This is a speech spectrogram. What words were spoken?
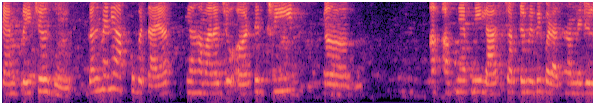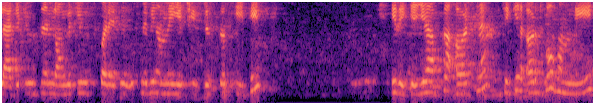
टेम्परेचर जोन्स कल मैंने आपको बताया कि हमारा जो अर्थ है थ्री अपने अपने लास्ट चैप्टर में भी पढ़ा था हमने, जो लैटिट्यूड्स एंड लॉन्गिट्यूड्स पढ़े थे, उसमें भी हमने ये चीज़ डिस्कस की थी। ये देखिए, ये आपका अर्थ है, ठीक है? अर्थ को हमने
